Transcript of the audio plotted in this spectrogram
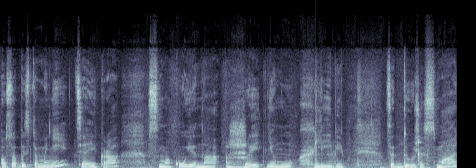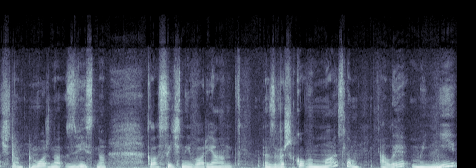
Особисто мені ця ікра смакує на житньому хлібі. Це дуже смачно. Можна, звісно, класичний варіант з вершковим маслом, але мені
